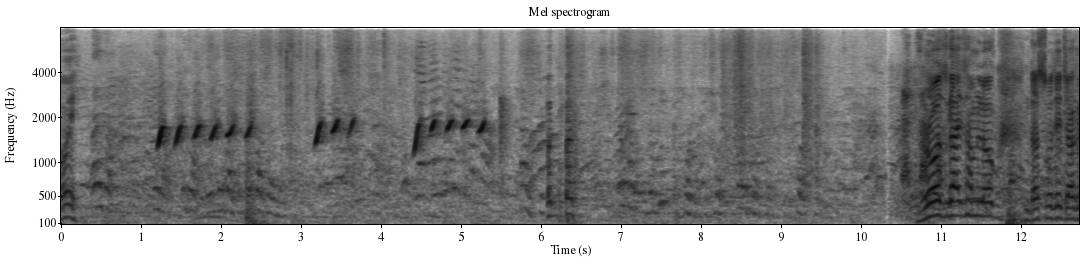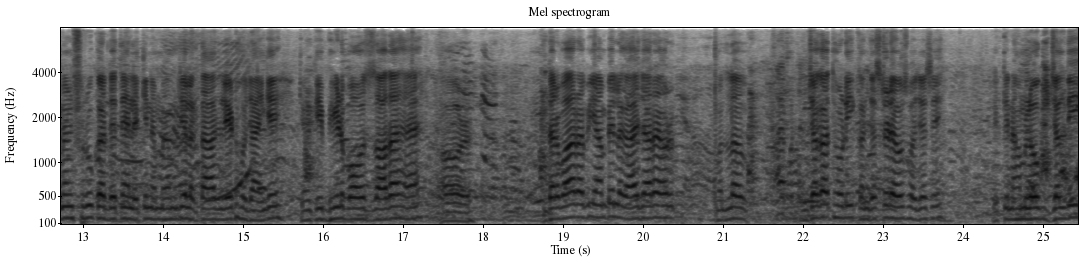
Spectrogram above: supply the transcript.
ओए! रोज़ गाइज़ हम लोग 10 बजे जागरण शुरू कर देते हैं, लेकिन मुझे लगता है आज लेट हो जाएँगे, क्योंकि भीड़ बहुत ज़्यादा है और दरबार अभी यहाँ पे लगाया जा रहा है और मतलब जगह थोड़ी कंजस्टेड है उस वजह से, लेकिन हम लोग जल्दी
